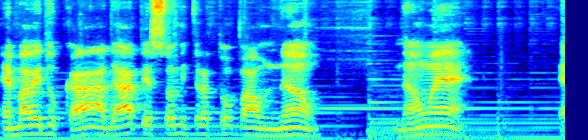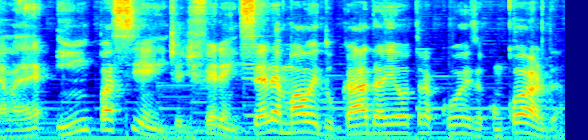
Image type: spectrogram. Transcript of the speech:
é mal educada, ah, a pessoa me tratou mal. Não, não é. Ela é impaciente, é diferente. Se ela é mal educada, aí é outra coisa, concorda?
